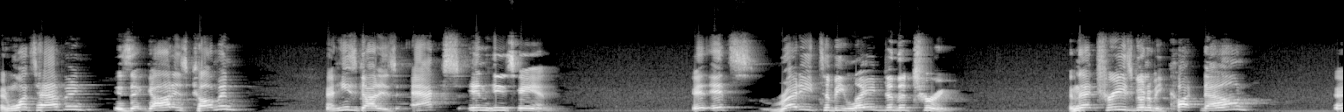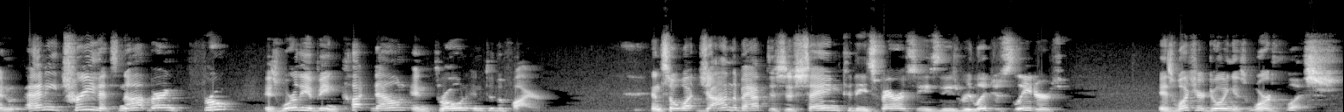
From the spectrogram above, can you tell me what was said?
And what's happening is that God is coming and he's got his axe in his hand. It, it's ready to be laid to the tree. And that tree is going to be cut down. And any tree that's not bearing fruit is worthy of being cut down and thrown into the fire. And so, what John the Baptist is saying to these Pharisees, these religious leaders, is what you're doing is worthless.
